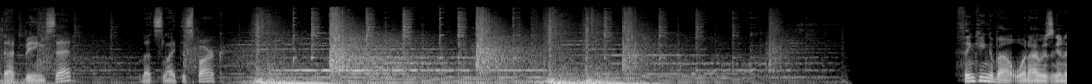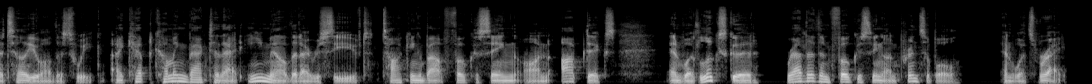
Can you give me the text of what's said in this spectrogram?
That being said, let's light the spark. Thinking about what I was going to tell you all this week, I kept coming back to that email that I received talking about focusing on optics and what looks good rather than focusing on principle and what's right.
